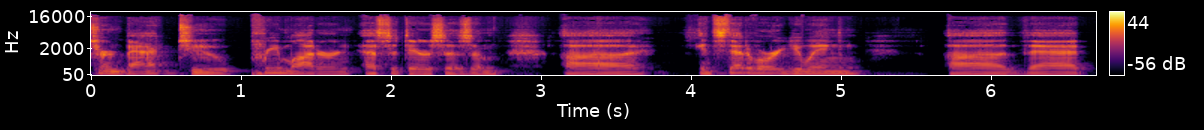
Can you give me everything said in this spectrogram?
turn back to pre-modern esotericism, uh, instead of arguing uh, that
